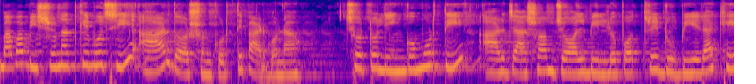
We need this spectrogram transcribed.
বাবা বিশ্বনাথকে বুঝি আর দর্শন করতে পারব না। ছোট লিঙ্গমূর্তি আর যা সব জল বিল্লপত্রে ডুবিয়ে রাখে,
